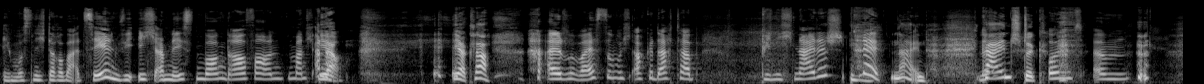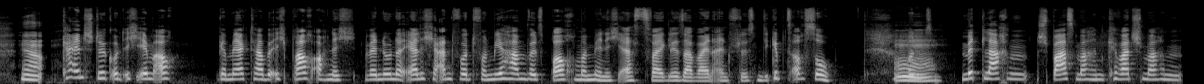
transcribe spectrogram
ich muss nicht darüber erzählen, wie ich am nächsten Morgen drauf war und manch anderer. Ja, ja klar. Also weißt du, wo ich auch gedacht habe, bin ich neidisch? Nee. Nein, ne? kein Stück. Und ähm, ja. kein Stück. Und ich eben auch gemerkt habe, ich brauche auch nicht, wenn du eine ehrliche Antwort von mir haben willst, braucht man mir nicht erst zwei Gläser Wein einflößen. Die gibt's auch so. Mhm. Und mitlachen, Spaß machen, Quatsch machen,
